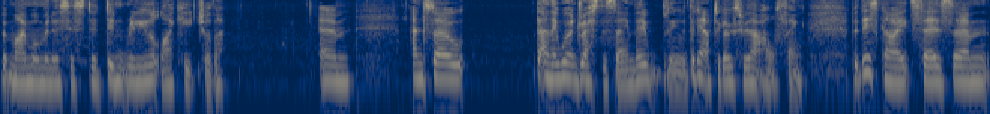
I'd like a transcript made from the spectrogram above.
but my mum and her sister didn't really look like each other. Um, and so, and they weren't dressed the same. They, they didn't have to go through that whole thing. But this guy says, um,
